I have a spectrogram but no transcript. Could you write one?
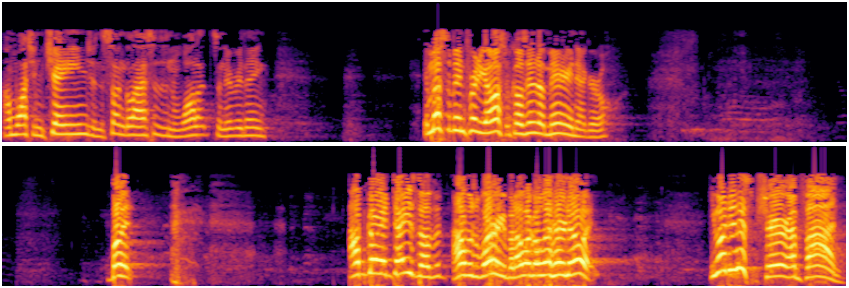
I'm watching change and sunglasses and wallets and everything. It must have been pretty awesome because I ended up marrying that girl. But I'm going to tell you something. I was worried, but I wasn't going to let her know it. You want to do this? Sure, I'm fine.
